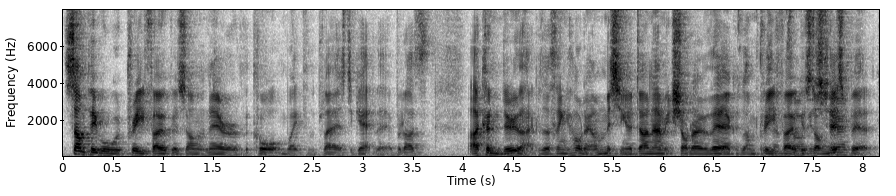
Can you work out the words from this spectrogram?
some people would pre-focus on an area of the court and wait for the players to get there, but I I couldn't do that because I think, hold on, I'm missing a dynamic shot over there because I'm 'Cause I'm pre-focused on this here. bit.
